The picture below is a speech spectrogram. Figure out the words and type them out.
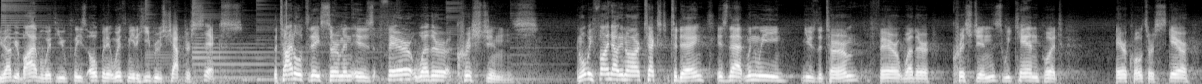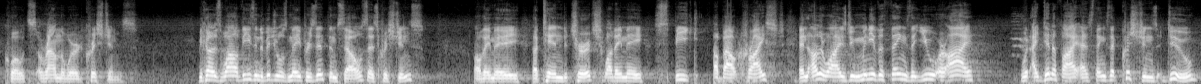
You have your Bible with you, please open it with me to Hebrews chapter 6. The title of today's sermon is Fair Weather Christians. And what we find out in our text today is that when we use the term fair weather Christians, we can put air quotes or scare quotes around the word Christians. Because while these individuals may present themselves as Christians, while they may attend church, while they may speak about Christ, and otherwise do many of the things that you or I would identify as things that Christians do.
